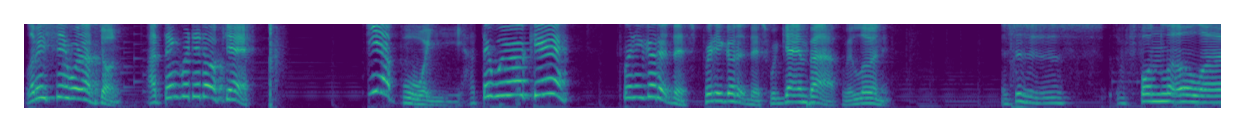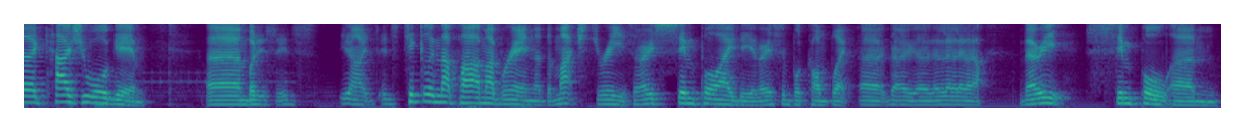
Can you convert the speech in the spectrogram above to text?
Let me see what I've done. I think we did okay. Yeah, boy. I think we're okay. Pretty good at this. Pretty good at this. We're getting better. We're learning. This is a fun little uh, casual game. Um, but it's, it's you know, it's, it's tickling that part of my brain that the match three is a very simple idea, very simple complex, uh, very simple um,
